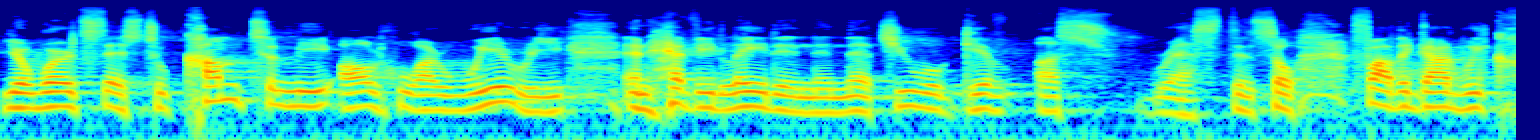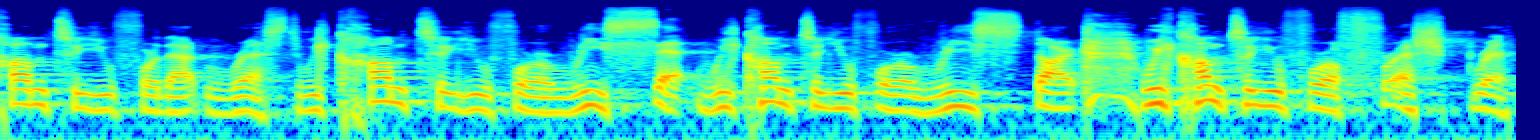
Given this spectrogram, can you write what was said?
your word says to come to me, all who are weary and heavy laden, and that you will give us rest. And so, Father God, we come to you for that rest. We come to you for a reset. We come to you for a restart. We come to you for a fresh breath.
